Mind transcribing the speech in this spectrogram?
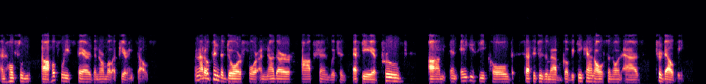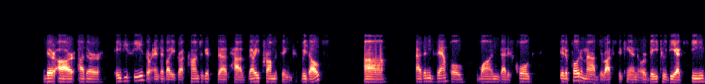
and hopefully uh, hopefully, spare the normal appearing cells. And that opened the door for another option, which is FDA approved, um, an ADC called sacituzumab govitecan, also known as Trodelvy. There are other ADCs or antibody-drug conjugates that have very promising results. Uh, as an example, one that is called datopotamab deruxtecan or Dato-DXd,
